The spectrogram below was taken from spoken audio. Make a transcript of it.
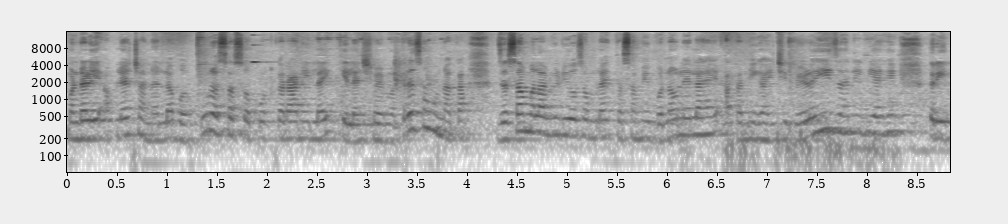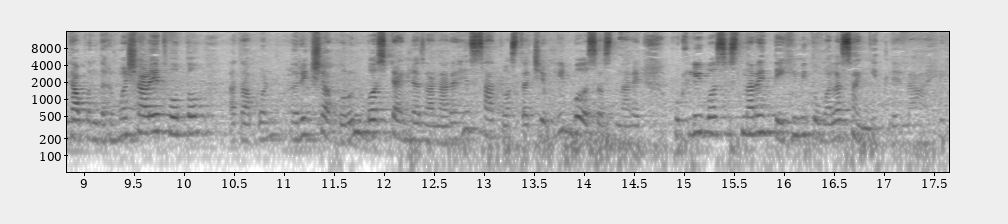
मंडळी आपल्या चॅनलला भरपूर भरपूर असा सपोर्ट करा आणि लाईक केल्याशिवाय मात्र जाऊ नका. जसा मला व्हिडिओ जमलाय तसा मी बनवलेला आहे. आता निघायची वेळही झालेली आहे. तर इथं आपण धर्मशाळेत होतो. आता आपण रिक्षा करून बस स्टँडला जाणार आहे. सात वाजताची आपली बस असणार आहे. कुठली बस असणार आहे तेही मी तुम्हाला सांगितलेलं आहे.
